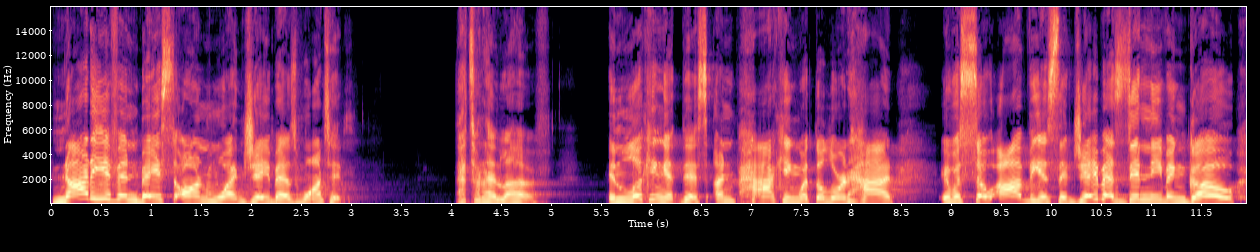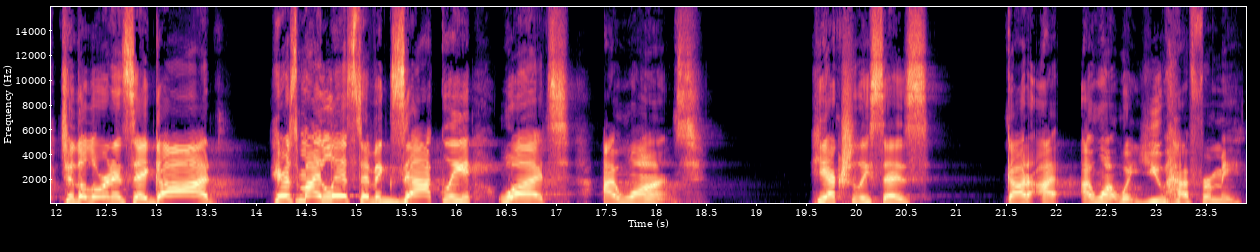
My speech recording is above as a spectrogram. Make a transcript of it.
not even based on what Jabez wanted. That's what I love. In looking at this, unpacking what the Lord had, it was so obvious that Jabez didn't even go to the Lord and say, God, here's my list of exactly what I want. He actually says, God, I, I want what you have for me.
